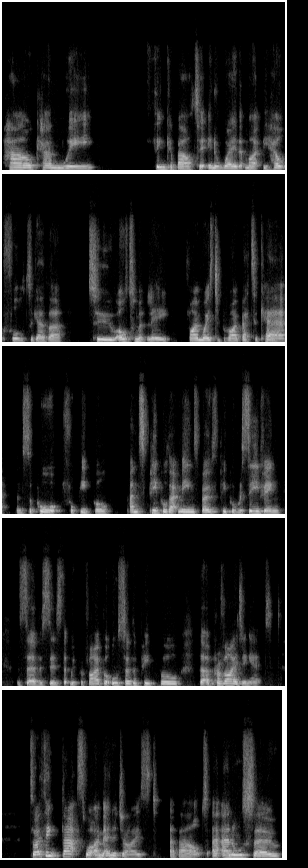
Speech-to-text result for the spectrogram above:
How can we think about it in a way that might be helpful together to ultimately find ways to provide better care and support for people? And people, that means both people receiving the services that we provide, but also the people that are providing it. So I think that's what I'm energized about. And also,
